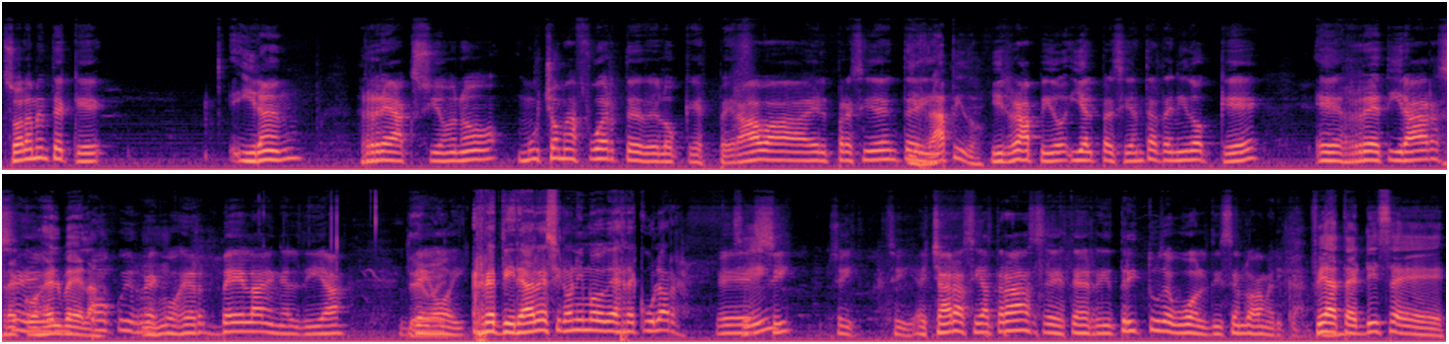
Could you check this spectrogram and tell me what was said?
Solamente que Irán reaccionó mucho más fuerte de lo que esperaba el presidente. Y, rápido. Y rápido. Y el presidente ha tenido que eh, retirarse recoger un vela. poco y recoger vela en el día de, hoy. ¿Retirar es sinónimo de recular? Eh, ¿Sí? sí, sí, Echar hacia atrás, este, retreat to the wall, dicen los americanos. Fíjate, él dice,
